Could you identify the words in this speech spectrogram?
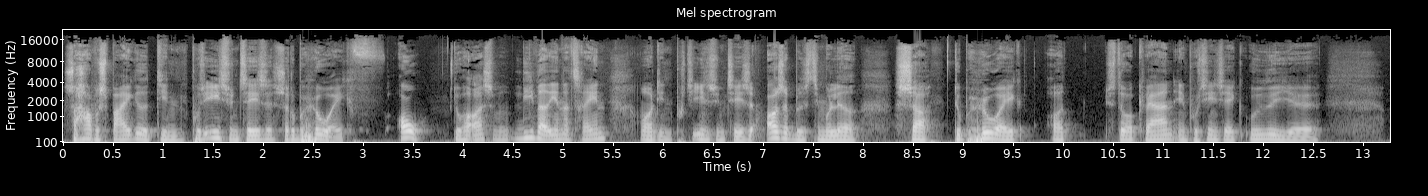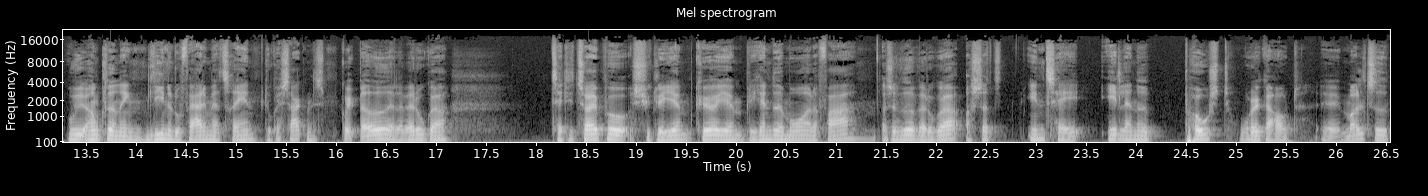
Så har du spiket din proteinsyntese, så du behøver ikke. Og du har også lige været inde og træne, hvor din proteinsyntese også er blevet stimuleret, så du behøver ikke at stå og kværne en proteinshake ude i, øh, ud i omklædningen, lige når du er færdig med at træne. Du kan sagtens gå i bad, eller hvad du gør. Tag dit tøj på, cykle hjem, køre hjem, blive hentet af mor eller far, og så videre, hvad du gør, og så indtage et eller andet post-workout øh, måltid,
